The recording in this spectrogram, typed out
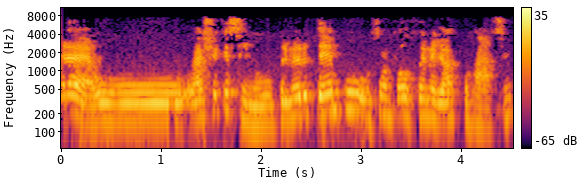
É, o... eu acho que assim, o primeiro tempo o São Paulo foi melhor que o Racing.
